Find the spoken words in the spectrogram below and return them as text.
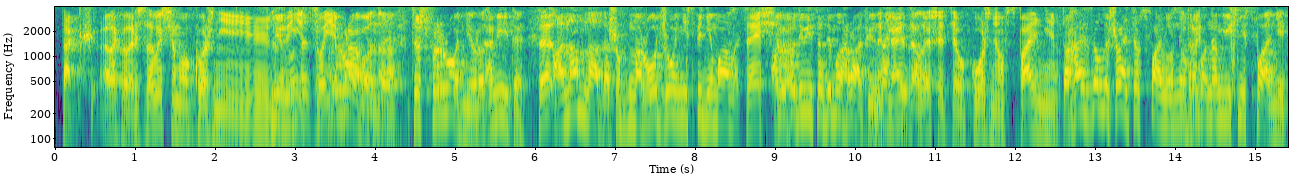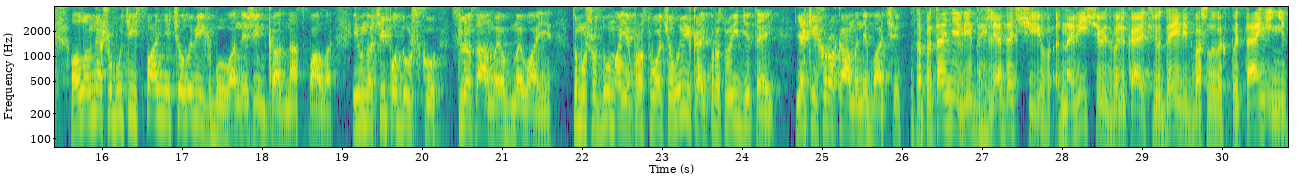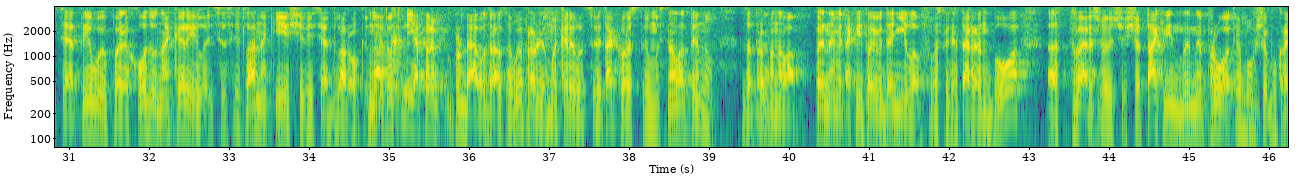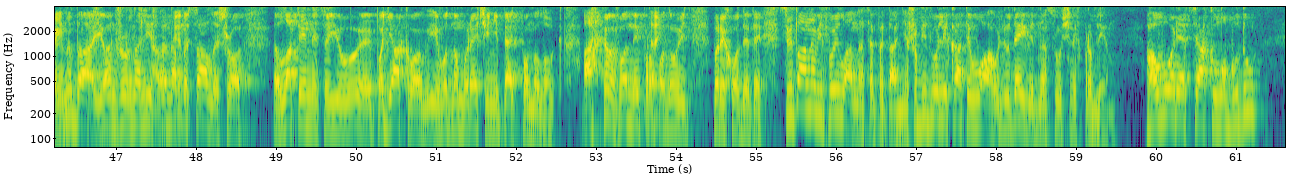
Так, Олег Валерійович, залишимо кожній людині Ні, ну, ж своє природньо, право на це, це ж природньо, розумієте? Це- А нам треба, щоб народжуваність піднімалася. Все, що- А ви подивіться демографію. нехай найгірше. залишиться у кожного в спальні. Та хай залишається в спальні, не треба нам їхні спальні. Головне, щоб у тій спальні чоловік був, а не жінка одна спала. І вночі подушку сльозами обмиває. Тому що думає про свого чоловіка і про своїх дітей, яких роками не бачить. Запитання від глядачів: навіщо відволікають людей від важливих питань ініціативою переходу на кирилицю? Світлана Київ 62 роки. Ну тут я перепродаю одразу виправлю. Ми кирилицею і так користуємось на латину. Запропонував принаймні так відповів Данілов, секретар РНБО, е, стверджуючи, що так він ми не проти був, щоб Україна Ну да, і он журналісти на написали, що латиницею е, подякував і в одному реченні п'ять помилок. А вони пропонують переходити. Світлана відповіла на це питання, щоб відволікати увагу людей від насущних проблем. Говорять всяку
